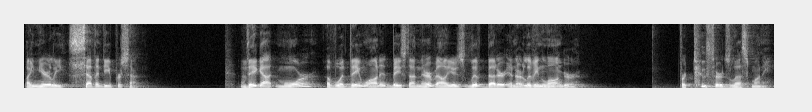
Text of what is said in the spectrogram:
by nearly 70%. They got more of what they wanted based on their values, lived better, and are living longer for two thirds less money.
